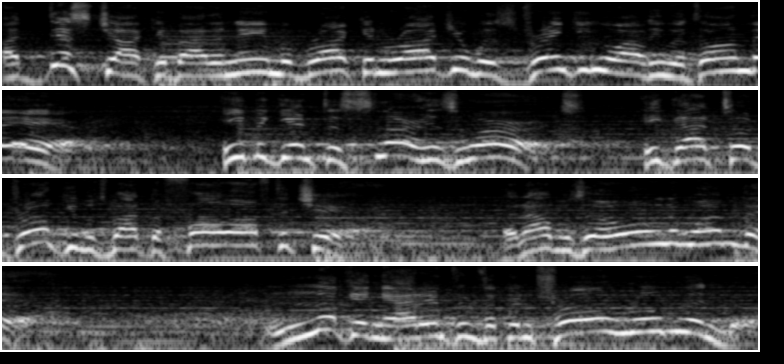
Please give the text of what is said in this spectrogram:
a disc jockey by the name of Rockin' Roger was drinking while he was on the air. He began to slur his words. He got so drunk he was about to fall off the chair. And I was the only one there, looking at him through the control room window.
